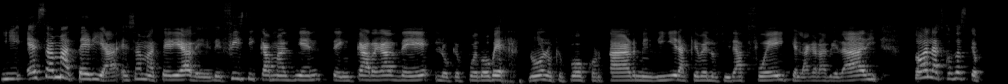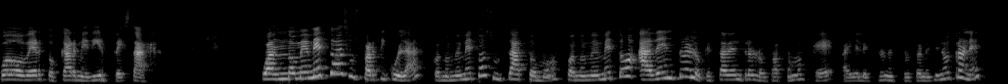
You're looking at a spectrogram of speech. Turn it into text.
Y esa materia, esa materia de, de física más bien, se encarga de lo que puedo ver, ¿no? Lo que puedo cortar, medir, a qué velocidad fue y que la gravedad y todas las cosas que puedo ver, tocar, medir, pesar. Cuando me meto a sus partículas, cuando me meto a sus átomos, cuando me meto adentro de lo que está dentro de los átomos, que hay electrones, protones y neutrones,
